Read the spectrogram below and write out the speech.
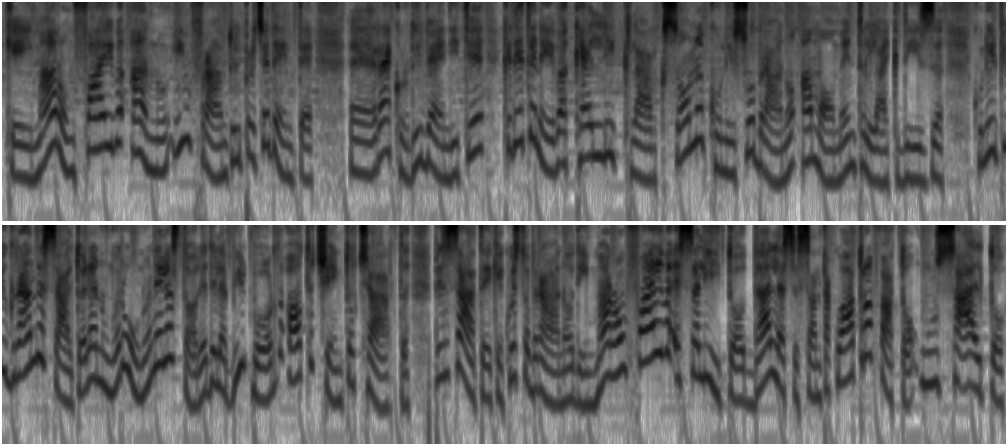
che i Maroon 5 hanno infranto il precedente eh, record di vendite che deteneva Kelly Clarkson con il suo brano A Moment Like This, con il più grande salto alla numero 1 nella storia della Billboard Hot 100 Chart. Pensate che questo brano di Maroon 5 è salito dal 64, ha fatto un salto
